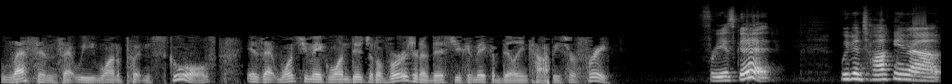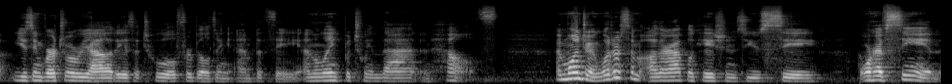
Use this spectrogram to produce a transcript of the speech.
lessons that we want to put in schools is that once you make one digital version of this, you can make a billion copies for free. Free is good. We've been talking about using virtual reality as a tool for building empathy and the link between that and health. I'm wondering, what are some other applications you see or have seen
